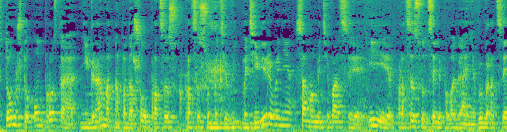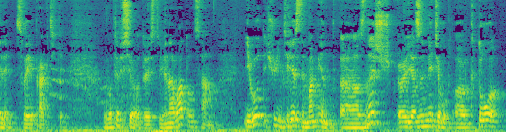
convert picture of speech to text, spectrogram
в том, что он просто неграмотно подошел к процессу, к процессу мотивирования, самомотивации и процессу целеполагания, выбора цели своей практики. Вот и все. То есть виноват он сам. И вот еще интересный момент. А, знаешь, я заметил, а, кто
